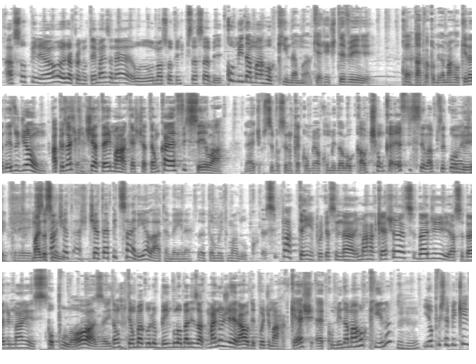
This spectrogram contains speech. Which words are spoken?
A sua opinião eu já perguntei, mas né, o, o nosso ouvinte precisa saber. Comida marroquina, mano, que a gente teve contato com a comida marroquina desde o dia 1. Apesar de que Certo. tinha até em Marrakech, tinha até um KFC lá. Né? Tipo, se você não quer comer uma comida local, tinha um KFC lá pra você comer. Pode crer. Mas Se pá, assim, Tinha, acho que tinha até pizzaria lá também, né? Eu tô muito maluco. Se pá, tem, porque assim, na, em Marrakech é a cidade, a cidade mais populosa, então tem um bagulho bem globalizado. Mas no geral, depois de Marrakech, é comida marroquina. Uhum. E eu percebi que,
